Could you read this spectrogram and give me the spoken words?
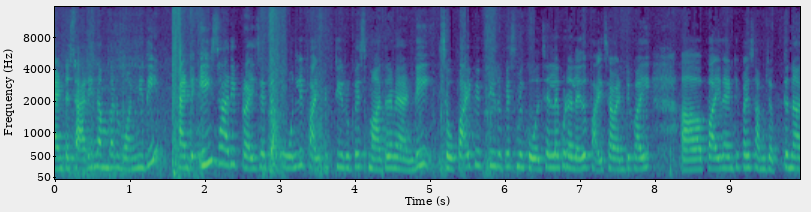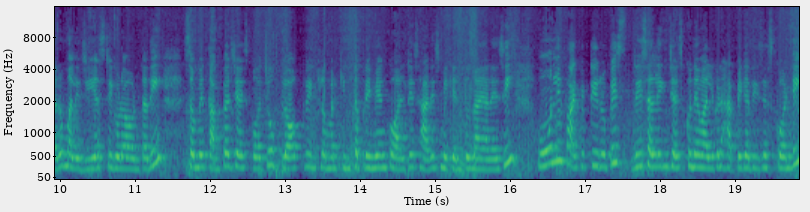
అండ్ శారీ నెంబర్ వన్ ఇది. అండ్ ఈ శారీ ప్రైస్ అయితే ఓన్లీ ఫైవ్ ఫిఫ్టీ రూపీస్ మాత్రమే అండి. సో ఫైవ్ ఫిఫ్టీ రూపీస్ మీకు హోల్సేల్లో కూడా లేదు. Five seventy five five ninety five some చెప్తున్నారు. మళ్ళీ జిఎస్టీ కూడా ఉంటుంది. సో మీరు కంపేర్ చేసుకోవచ్చు. బ్లాక్ ప్రింట్లో మనకి ఇంత ప్రీమియం క్వాలిటీ శారీస్ మీకు ఎంత ఉన్నాయి అనేసి only five fifty rupees reselling చేసుకునే వాళ్ళు కూడా హ్యాపీగా తీసేసుకోండి.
